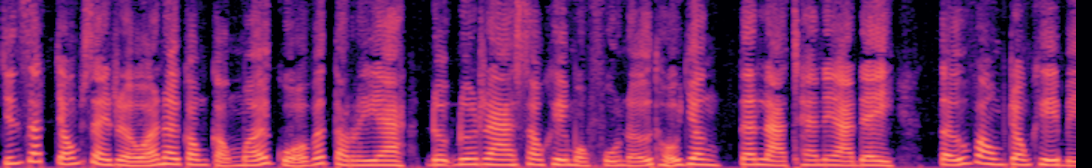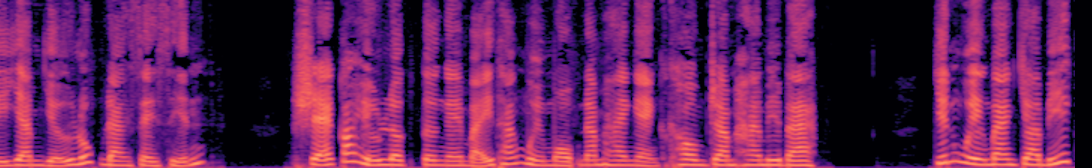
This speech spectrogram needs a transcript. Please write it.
Chính sách chống say rượu ở nơi công cộng mới của Victoria được đưa ra sau khi một phụ nữ thổ dân tên là Tania Day tử vong trong khi bị giam giữ lúc đang say xỉn. Sẽ có hiệu lực từ ngày 7 tháng 11 năm 2023. Chính quyền bang cho biết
